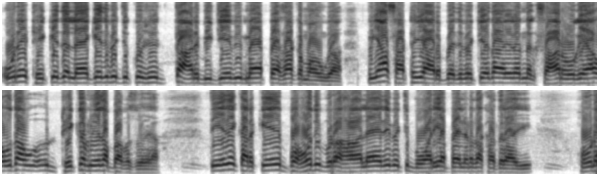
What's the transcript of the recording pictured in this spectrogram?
ਉਹਨੇ ਠੇਕੇ ਤੇ ਲੈ ਕੇ ਇਹਦੇ ਵਿੱਚ ਕੁਝ ਧਾਰ ਬੀਜੇ ਵੀ ਮੈਂ ਪੈਸਾ ਕਮਾਊਂਗਾ। 50 60000 ਰੁਪਏ ਦੇ ਵਿੱਚ ਇਹਦਾ ਜਿਹੜਾ ਨੁਕਸਾਨ ਹੋ ਗਿਆ ਉਹਦਾ ਉਹ ਠੇਕਾ ਵੀ ਉਹਦਾ ਵਾਪਸ ਹੋਇਆ। ਤੇ ਇਹਦੇ ਕਰਕੇ ਬਹੁਤ ਹੀ ਬੁਰਾ ਹਾਲ ਹੈ, ਇਹਦੇ ਵਿੱਚ ਬਿਮਾਰੀਆਂ ਫੈਲਣ ਦਾ ਖਤਰਾ ਜੀ। ਹੁਣ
